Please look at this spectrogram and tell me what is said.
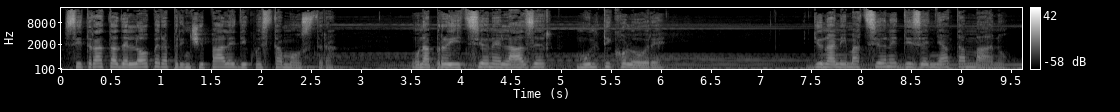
Si tratta dell'opera principale di questa mostra, una proiezione laser multicolore di un'animazione disegnata a mano.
